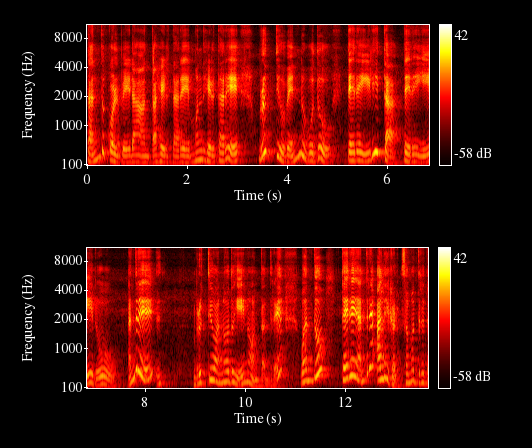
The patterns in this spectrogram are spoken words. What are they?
ತಂದುಕೊಳ್ಬೇಡ ಅಂತ ಹೇಳ್ತಾರೆ. ಮುಂದೆ ಹೇಳ್ತಾರೆ, ಮೃತ್ಯುವೆನ್ನುವುದು ತೆರೆ ಇಳಿತ ತೆರೆಯೇರು ಅಂದರೆ, ಮೃತ್ಯು ಅನ್ನೋದು ಏನು ಅಂತಂದರೆ, ಒಂದು ತೆರೆ ಅಂದರೆ ಅಲೆಗಳು, ಸಮುದ್ರದ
